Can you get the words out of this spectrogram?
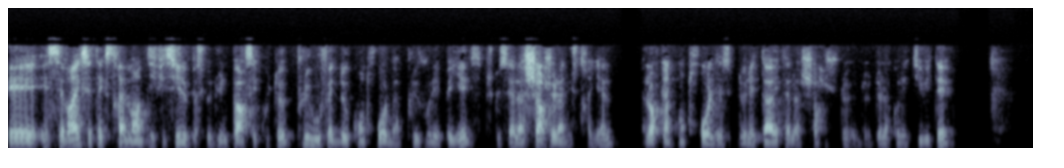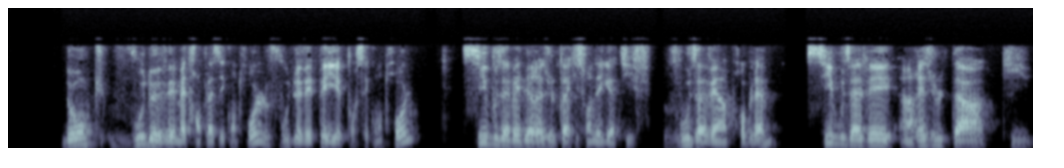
Et, c'est vrai que c'est extrêmement difficile parce que d'une part, c'est coûteux. Plus vous faites de contrôles, bah, plus vous les payez, parce que c'est à la charge de l'industriel alors qu'un contrôle de l'État est à la charge de, la collectivité. Donc, vous devez mettre en place des contrôles, vous devez payer pour ces contrôles. Si vous avez des résultats qui sont négatifs, vous avez un problème. Si vous avez un résultat qui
